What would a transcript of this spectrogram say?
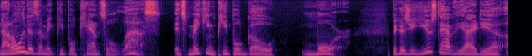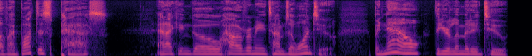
not only does it make people cancel less, it's making people go more. Because you used to have the idea of I bought this pass and I can go however many times I want to. But now that you're limited to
